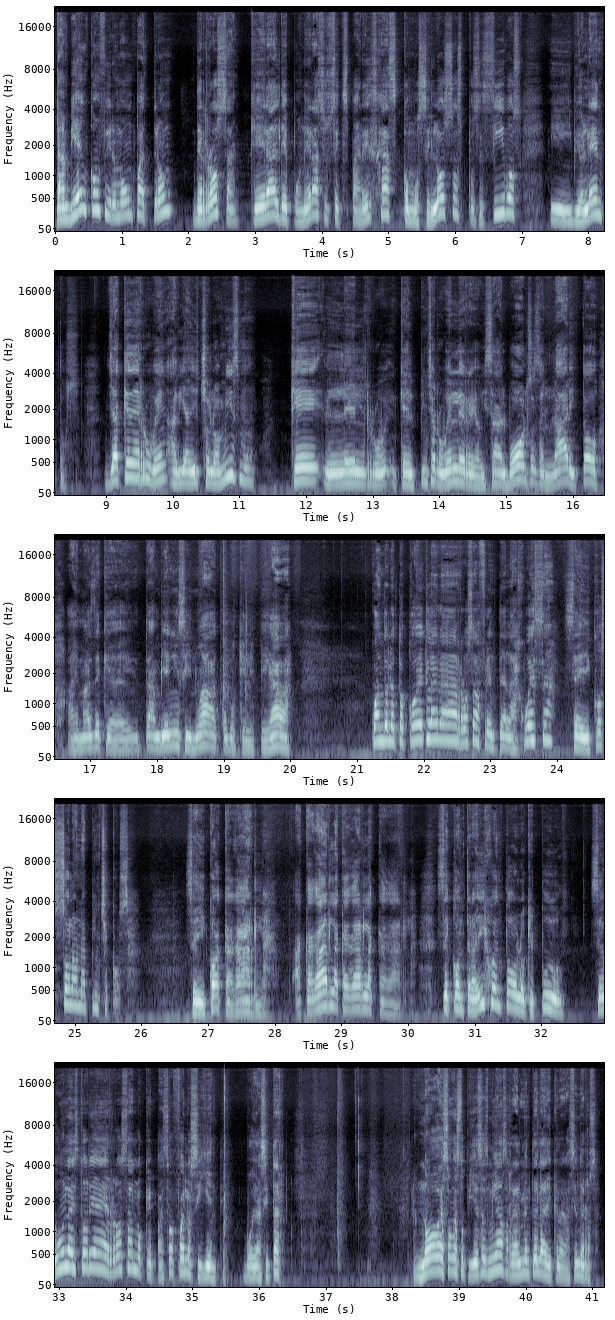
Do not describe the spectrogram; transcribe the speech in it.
También confirmó un patrón de Rosa que era el de poner a sus exparejas como celosos, posesivos y violentos, ya que de Rubén había dicho lo mismo, que el, que el pinche Rubén le revisaba el bolso, el celular y todo. Además de que eh, también insinuaba como que le pegaba. Cuando le tocó declarar a Rosa frente a la jueza, se dedicó solo a una pinche cosa. Se dedicó a cagarla. A cagarla, cagarla, cagarla. Se contradijo en todo lo que pudo. Según la historia de Rosa, lo que pasó fue lo siguiente. Voy a citar. No son estupideces mías, realmente la declaración de Rosa.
